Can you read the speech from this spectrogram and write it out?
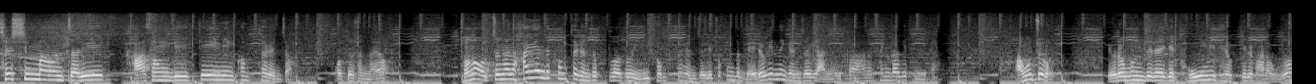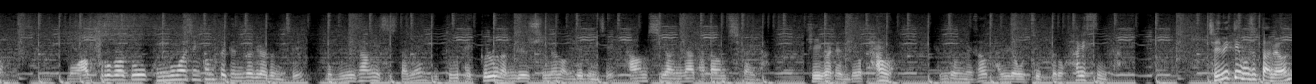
70만원짜리 가성비 게이밍 컴퓨터 견적 어떠셨나요? 저는 어쩌면 하이엔드 컴퓨터 견적보다도 이 컴퓨터 견적이 조금 더 매력있는 견적이 아닐까 하는 생각이 듭니다. 아무쪼록 여러분들에게 도움이 되었기를 바라고요. 뭐 앞으로라도 궁금하신 컴퓨터 견적이라든지 뭐 문의사항이 있으시다면 유튜브 댓글로 남겨주시면 언제든지 다음 시간이나 다다음 시간이나 기회가 된다면 바로 견적 내서 달려올 수 있도록 하겠습니다. 재밌게 보셨다면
